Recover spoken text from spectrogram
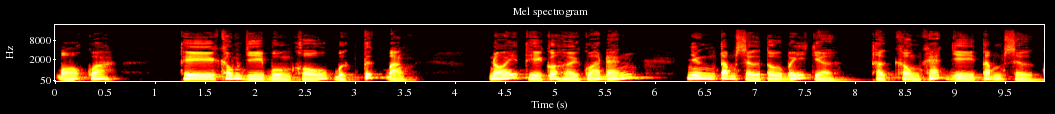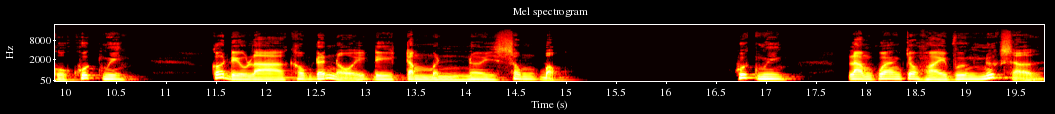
bỏ qua, thì không gì buồn khổ bực tức bằng. Nói thì có hơi quá đáng, nhưng tâm sự tôi bấy giờ thật không khác gì tâm sự của khuất nguyên. Có điều là không đến nỗi đi trầm mình nơi sông bọc. Khuất nguyên làm quan cho hoài vương nước sở,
